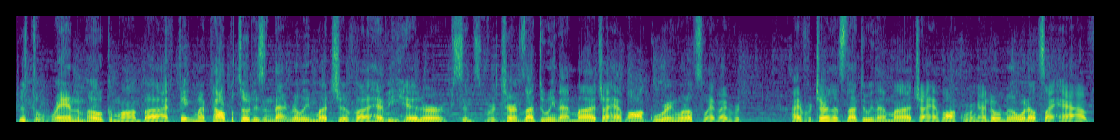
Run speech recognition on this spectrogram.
just a random Pokemon, but I think my Palpitoad isn't that really much of a heavy hitter, since Return's not doing that much. I have Aqua Ring, what else do I have? I have I have Return that's not doing that much. I have Aqua Ring. I don't know what else I have.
